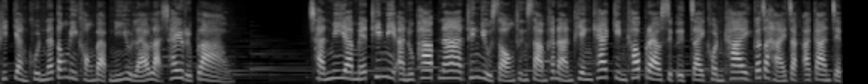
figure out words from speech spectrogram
พิษอย่างคุณน่าต้องมีของแบบนี้อยู่แล้วล่ะใช่หรือเปล่า ฉันมียาเม็ดที่มีอนุภาพหน้าทึ่งอยู่ 2-3 ขนานเพียงแค่กินข้าวแปลวสิบอึดใจคนไข้ก็จะหายจากอาการเจ็บ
